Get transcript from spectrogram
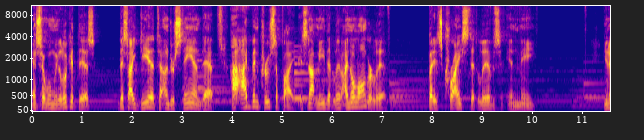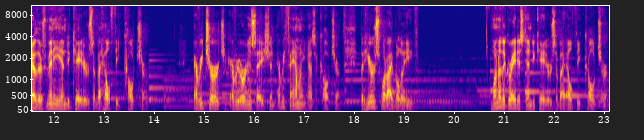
And so when we look at this, this idea to understand that I, have been crucified. It's not me that live. I no longer live, but it's Christ that lives in me. You know, there's many indicators of a healthy culture. Every church, every organization, every family has a culture. But here's what I believe. One of the greatest indicators of a healthy culture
